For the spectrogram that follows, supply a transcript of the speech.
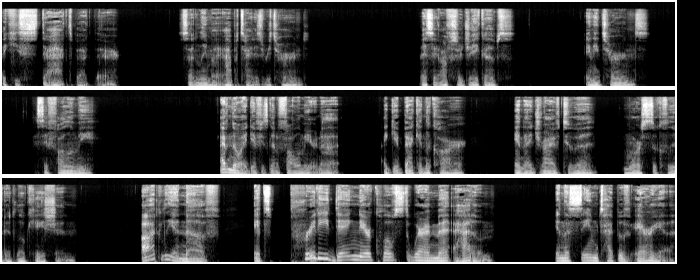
like he's stacked back there. Suddenly my appetite is returned. I say, Officer Jacobs. And he turns. I say, Follow me. I have no idea if he's going to follow me or not. I get back in the car and I drive to a more secluded location. Oddly enough, it's pretty dang near close to where I met Adam in the same type of area.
